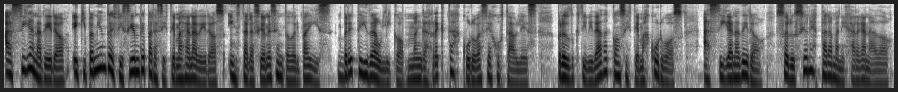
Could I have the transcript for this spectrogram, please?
Así Ganadero, equipamiento eficiente para sistemas ganaderos, instalaciones en todo el país, brete hidráulico, mangas rectas, curvas y ajustables, productividad con sistemas curvos. Así Ganadero, soluciones para manejar ganado.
